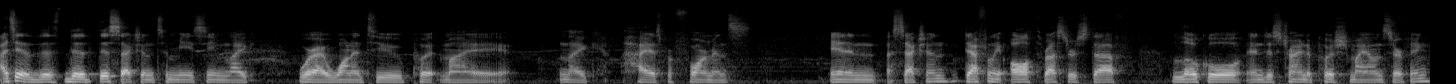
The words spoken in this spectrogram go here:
I'd say that this, the, this section to me seemed like where I wanted to put my like highest performance in a section. Definitely all thruster stuff, local, and just trying to push my own surfing.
